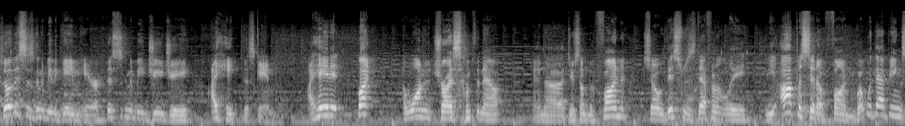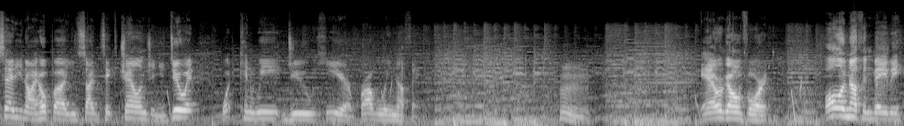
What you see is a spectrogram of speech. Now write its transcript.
So this is going to be the game here. This is going to be GG. I hate this game. I hate it, but I wanted to try something out and uh, do something fun. So this was definitely the opposite of fun. But with that being said, you know, I hope uh, you decide to take the challenge and you do it. What can we do here? Probably nothing. Hmm. Yeah, we're going for it. All or nothing, baby.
